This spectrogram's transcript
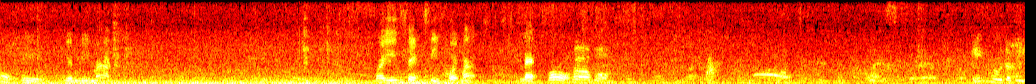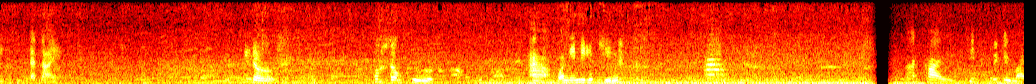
โอเคเย็นดีมากไฟแสงสีสวยมาก และก็นี่คือดบีด้านไหนนี่เดิม เพิ่มเติมคือ อ่า วันนี้มีลูกชิ้นการถ่ายที่วิถีใหม่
